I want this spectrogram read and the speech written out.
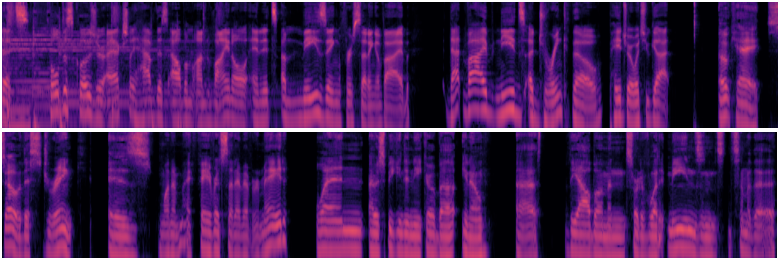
It. Full disclosure, I actually have this album on vinyl and it's amazing for setting a vibe. That vibe needs a drink though. Pedro, what you got? Okay, so this drink is one of my favorites that I've ever made. When I was speaking to NYIKO about, you know, uh, the album and sort of what it means and some of the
